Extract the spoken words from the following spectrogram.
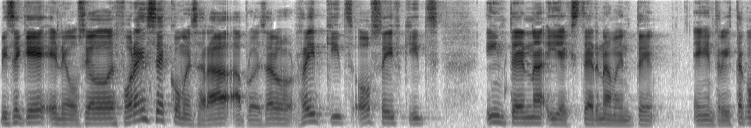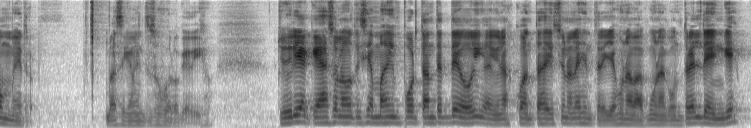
Dice que el negociado de forenses comenzará a procesar los rape kits o safe kits interna y externamente en entrevista con Metro. Básicamente eso fue lo que dijo. Yo diría que esas son las noticias más importantes de hoy. Hay unas cuantas adicionales, entre ellas una vacuna contra el dengue,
